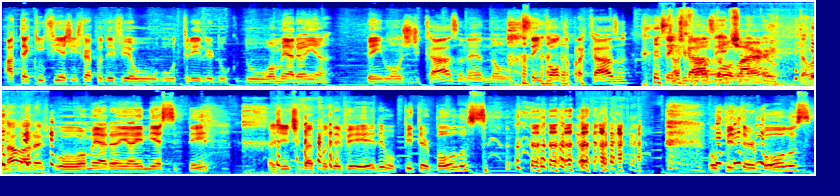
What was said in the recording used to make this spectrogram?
Até que, enfim, a gente vai poder ver o, o trailer do, do Homem-Aranha bem longe de casa, né? Não, sem volta pra casa, sem casa. Finalmente, né, meu? Tava da hora. o Homem-Aranha MST. A gente vai poder ver ele, o Peter Bolos. o Peter Bolos.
